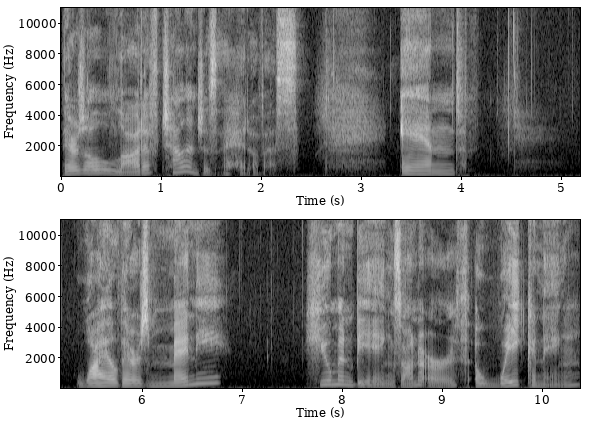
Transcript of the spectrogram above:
There's a lot of challenges ahead of us. And while there's many human beings on earth awakening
